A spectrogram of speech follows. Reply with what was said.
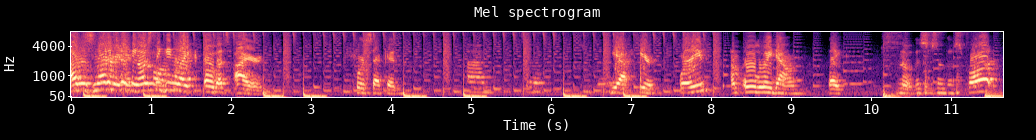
I was not expecting. I was thinking like, oh, that's iron. For a second. Um, so, Yeah, here. Where are you? I'm all the way down. Like, no, this isn't the spot.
